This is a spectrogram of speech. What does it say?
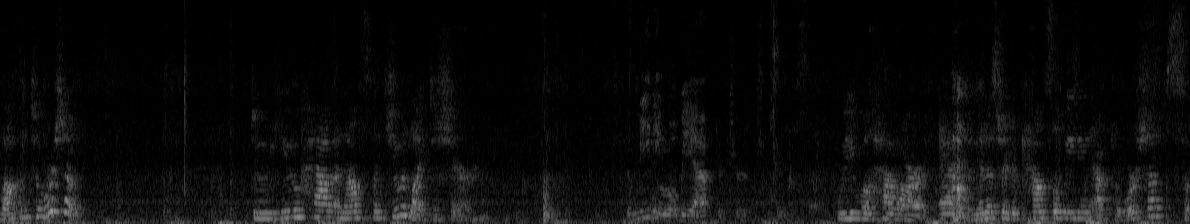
Welcome to worship. Do you have announcements you would like to share? The meeting will be after church too, so. We will have our administrative council meeting after worship, so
